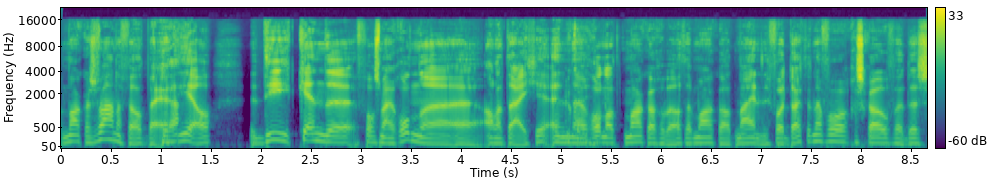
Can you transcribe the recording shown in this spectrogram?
Marco Zwaneveld bij RTL, die kende volgens mij Ron al een tijdje. En okay. Ron had Marco gebeld en Marco had mij voor darten naar voren geschoven. Dus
